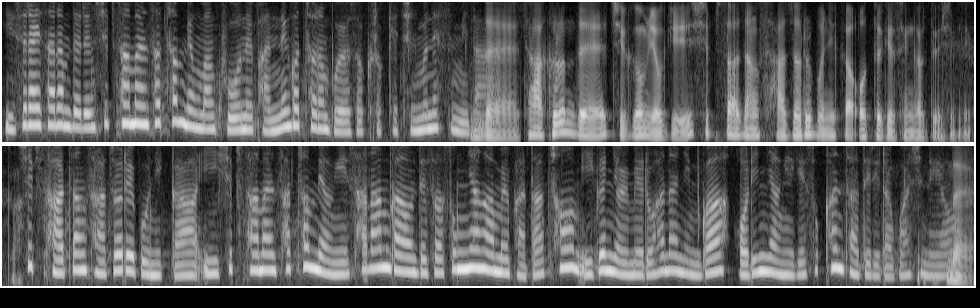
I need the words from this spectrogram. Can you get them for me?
이스라엘 사람들은 14만 4천 명만 구원을 받는 것처럼 보여서 그렇게 질문했습니다. 네. 자, 그런데 지금 여기 14장 4절을 보니까 어떻게 생각되십니까? 14장 4절을 보니까 이 14만 4천 명이 사람 가운데서 속량함을 받아 처음 익은 열매로 하나님과 어린 양에게 속한 자들이라고 하시네요. 네.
